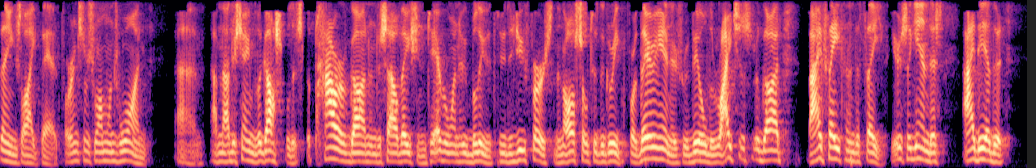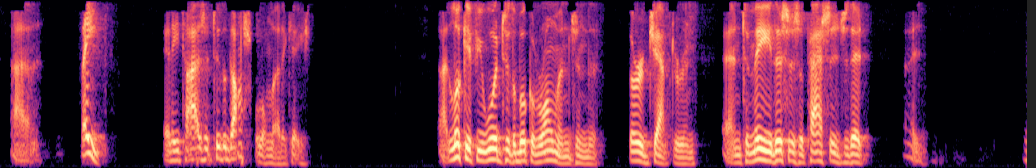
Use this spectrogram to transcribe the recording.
things like that. For instance, Romans 1. Uh, I'm not ashamed of the gospel. It's the power of God unto salvation to everyone who believeth, to the Jew first, and then also to the Greek. For therein is revealed the righteousness of God by faith unto faith. Here's again this idea that uh, faith, and he ties it to the gospel on that occasion. Uh, look, if you would, to the book of Romans in the third chapter, and and to me, this is a passage that uh,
